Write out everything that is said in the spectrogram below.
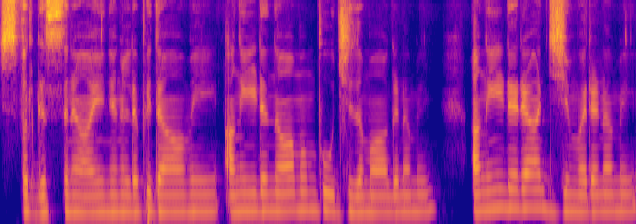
സ്വർഗസ്സനായ ഞങ്ങളുടെ പിതാവേ അങ്ങയുടെ നാമം പൂജിതമാകണമേ. അങ്ങയുടെ രാജ്യം വരണമേ.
